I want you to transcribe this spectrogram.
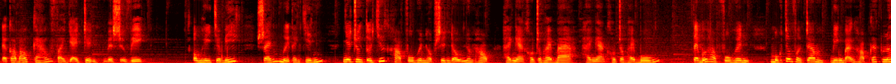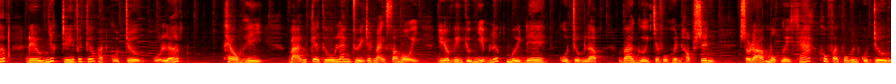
đã có báo cáo và giải trình về sự việc. Ông Hy cho biết, sáng 10 tháng 9, nhà trường tổ chức họp phụ huynh học sinh đầu năm học 2023-2024. Tại buổi họp phụ huynh, 100% biên bản họp các lớp đều nhất trí với kế hoạch của trường, của lớp. Theo ông Hy, bản kê thu lan truyền trên mạng xã hội do giáo viên chủ nhiệm lớp 10D của trường lập và gửi cho phụ huynh học sinh, Sau đó một người khác không phải phụ huynh của trường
